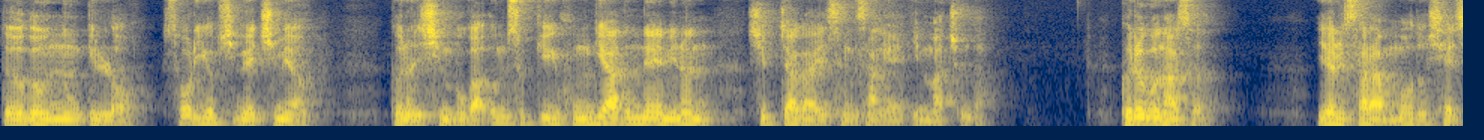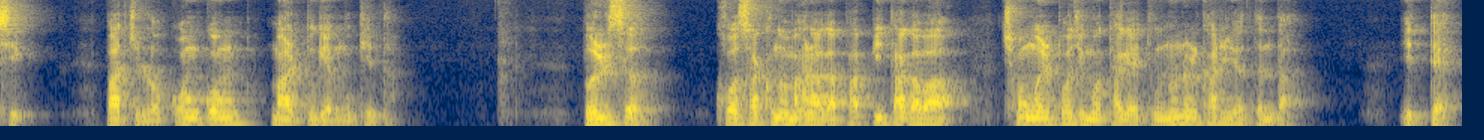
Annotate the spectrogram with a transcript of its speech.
뜨거운 눈길로 소리 없이 외치며 그는 신부가 음습기 훈계하듯 내미는 십자가의 성상에 입맞춘다. 그러고 나서 열 사람 모두 셋씩 밧줄로 꽁꽁 말뚝에 묶인다. 벌써 코사크놈 하나가 바삐 다가와 총을 보지 못하게 두 눈을 가리려 든다. 이때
